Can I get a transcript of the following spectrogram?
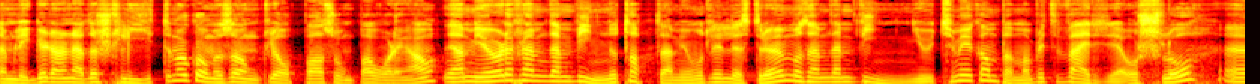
de ligger der nede og sliter med å komme seg ordentlig opp av sumpa Vålerenga òg. De gjør det, for de, de vinner jo, tapte dem jo mot Lillestrøm, og de, de vinner jo ikke så mye kamper. De har blitt verre å slå. De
